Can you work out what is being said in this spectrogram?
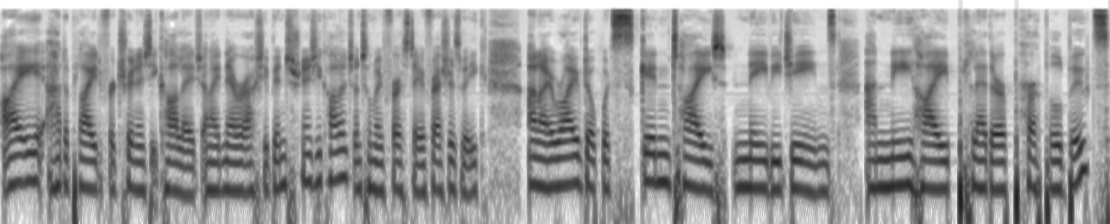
I had applied for Trinity College, and I'd never actually been to Trinity College until my first day of Freshers Week. And I arrived up with skin tight navy jeans and knee high pleather purple boots,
